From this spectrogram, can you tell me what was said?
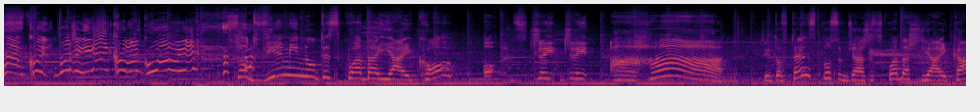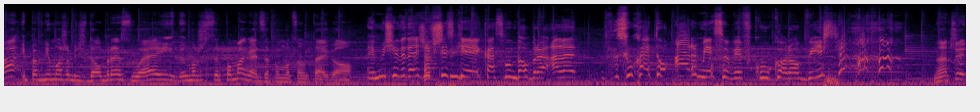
na samym koń... Boże, jajko na głowie! Co dwie minuty składa jajko? O, czyli, czyli, aha! Czyli to w ten sposób działa, że składasz jajka i pewnie może być dobre, złe i możesz sobie pomagać za pomocą tego. Ej, Mi się wydaje, że wszystkie jajka są dobre, ale słuchaj, to armię sobie w kółko robisz. Znaczy,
